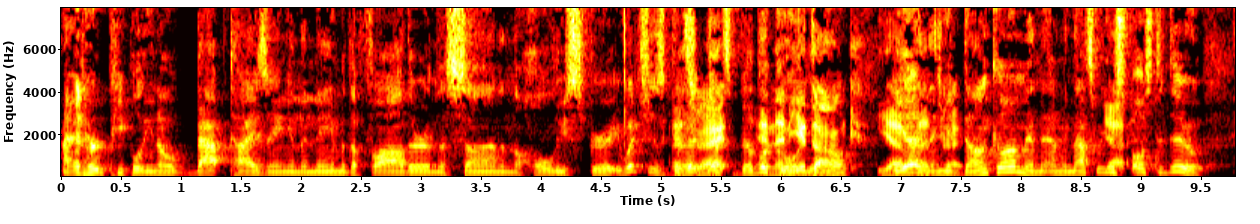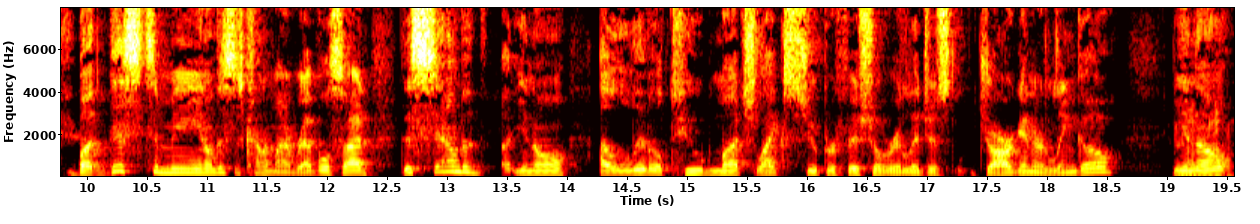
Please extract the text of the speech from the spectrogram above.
I had heard people, you know, baptizing in the name of the Father and the Son and the Holy Spirit, which is good. That's That's, biblical. And then you you dunk. Yep, yeah, and then you right. dunk them, and I mean that's what you're supposed to do. But this, to me, you know, this is kind of my rebel side. This sounded, uh, you know, a little too much like superficial religious jargon or lingo. You know,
